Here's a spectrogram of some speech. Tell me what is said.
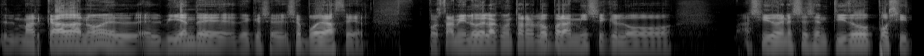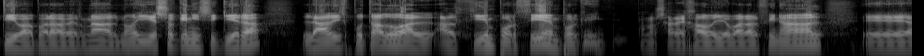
marcada, ¿no? El, bien de, que se puede hacer pues también lo de la contrarreloj para mí sí que lo ha sido en ese sentido positiva para Bernal, ¿no? Y eso que ni siquiera la ha disputado al, al 100%, porque bueno, se ha dejado llevar al final, eh,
